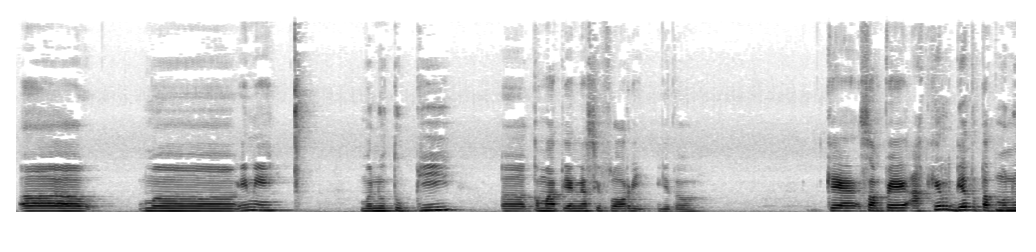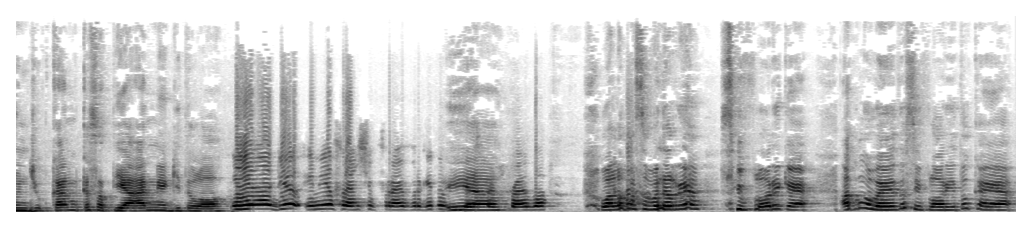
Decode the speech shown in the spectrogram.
uh, me, ini menutupi uh, kematiannya si Flori gitu. Kayak sampai akhir dia tetap menunjukkan kesetiaannya gitu loh. Iya dia ini ya friendship forever gitu iya. forever. Walaupun sebenarnya si Flori kayak aku ngebayang tuh si Flori itu kayak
